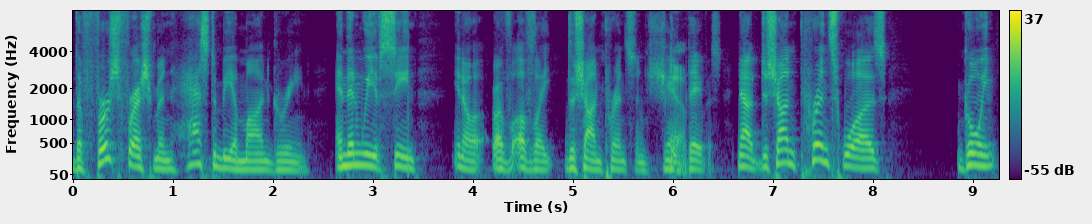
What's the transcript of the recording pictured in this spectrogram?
The first freshman has to be Ahman Green. And then we have seen, you know, of, of like Deshaun Prince and Champ Yeah. Davis. Now, Deshaun Prince was going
